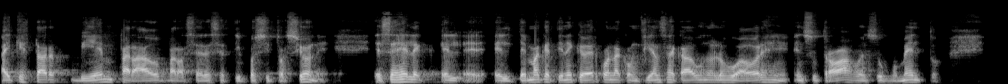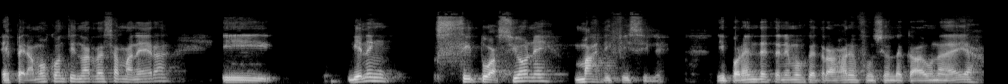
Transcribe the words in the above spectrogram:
hay que estar bien parado para hacer ese tipo de situaciones. Ese es el, el, el, tema que tiene que ver con la confianza de cada uno de los jugadores en, en su trabajo, en sus momentos. Esperamos continuar de esa manera y vienen situaciones más difíciles y por ende tenemos que trabajar en función de cada una de ellas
